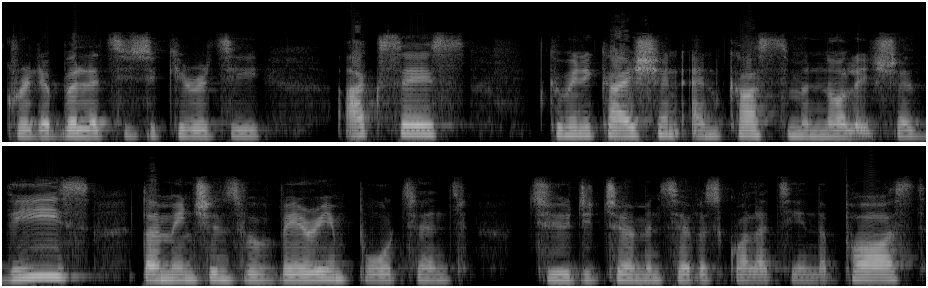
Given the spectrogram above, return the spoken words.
credibility, security, access, communication, and customer knowledge. So these dimensions were very important to determine service quality in the past,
